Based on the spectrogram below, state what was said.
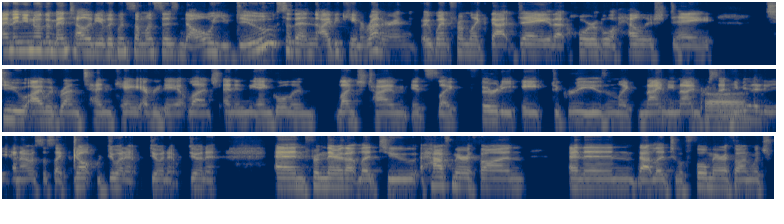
And then you know the mentality of like when someone says no you do so then I became a runner and it went from like that day that horrible hellish day to I would run 10k every day at lunch, and in the Angolan lunchtime, it's like 38 degrees and like 99% God. humidity, and I was just like, no, we're doing it, doing it, doing it. And from there, that led to a half marathon, and then that led to a full marathon, which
